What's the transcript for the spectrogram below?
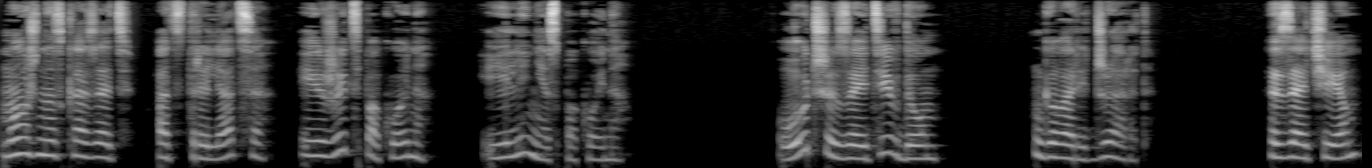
Можно сказать, отстреляться и жить спокойно или неспокойно. «Лучше зайти в дом», — говорит Джаред. «Зачем?»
